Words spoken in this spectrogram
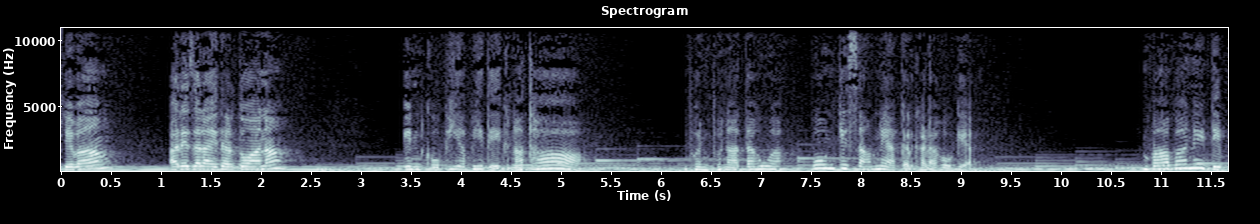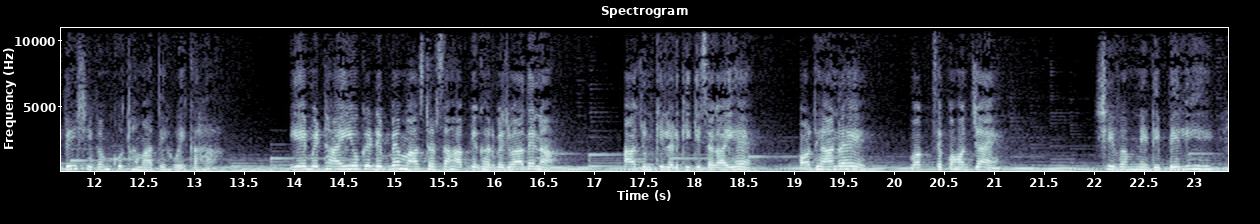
शिवम, अरे जरा इधर तो आना। इनको भी अभी देखना था। भुनभुनाता हुआ वो उनके सामने आकर खड़ा हो गया। बाबा ने डिब्बे शिवम को थमाते हुए कहा, ये मिठाइयों के डिब्बे मास्टर साहब के घर भिजवा देना। आज उनकी लड़की की सगाई है, और ध्यान रहे, वक्त से पहुँच जाएँ। शिवम ने डिब्बे लिए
